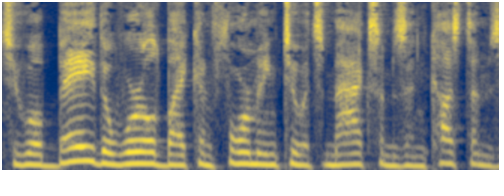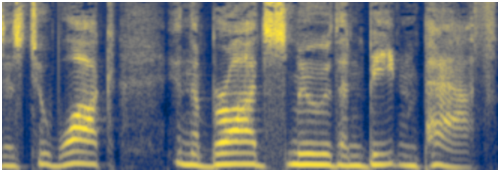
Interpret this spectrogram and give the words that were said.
to obey the world by conforming to its maxims and customs is to walk in the broad, smooth, and beaten path.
